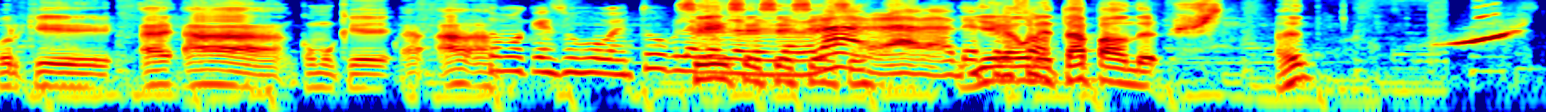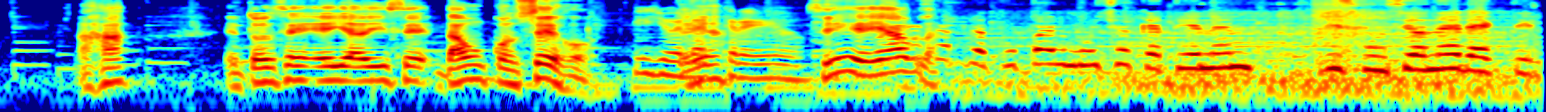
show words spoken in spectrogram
Porque ah, ah, como que ah, Como que en su juventud, bla, sí, bla, sí, bla, sí, bla, sí, bla, sí. bla, bla, Llega a una etapa donde ajá. Entonces ella dice, da un consejo. Y yo la Ella- creo. Sí, ella habla. Se preocupan mucho que tienen disfunción eréctil.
